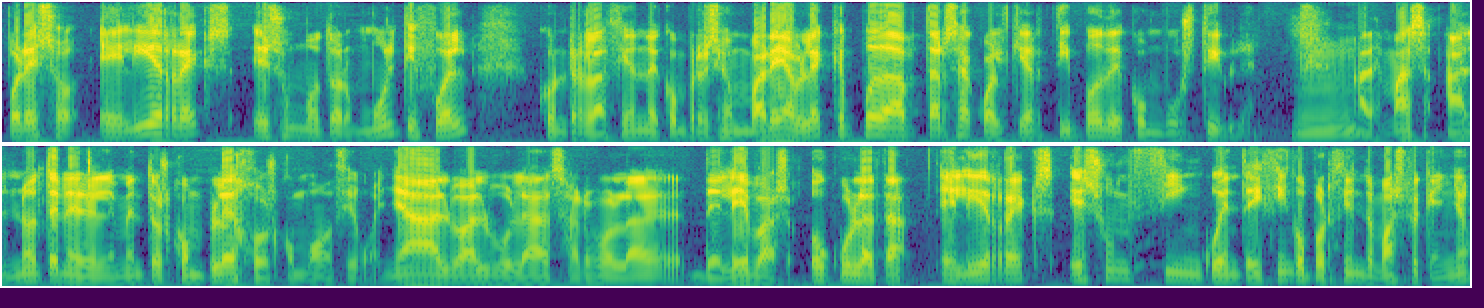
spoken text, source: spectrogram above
Por eso, el IREX es un motor multifuel con relación de compresión variable que puede adaptarse a cualquier tipo de combustible. Mm. Además, al no tener elementos complejos como cigüeñal, válvulas, árbol de levas o culata, el IREX es un 55% más pequeño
